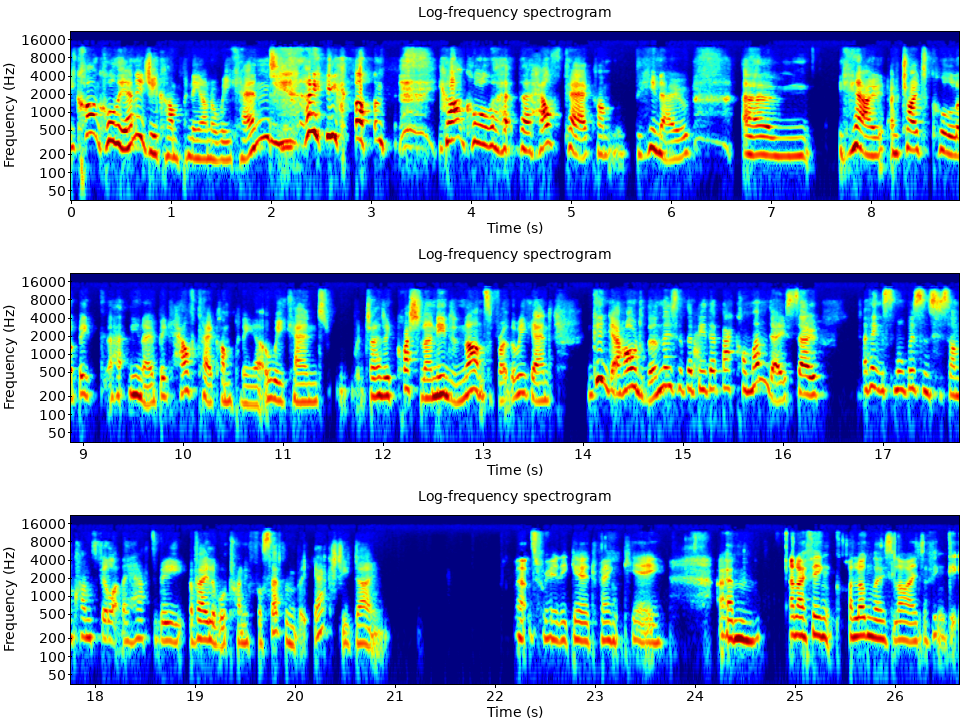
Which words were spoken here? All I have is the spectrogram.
you can't call the energy company on a weekend you know you can't you can't call the, the healthcare company you know um yeah I, tried to call a big you know big healthcare company at a weekend which i had a question i needed an answer for at the weekend I couldn't get hold of them they said they'd be there back on monday so i think small businesses sometimes feel like they have to be available 24 7 but you actually don't that's really good thank you um and i think along those lines i think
